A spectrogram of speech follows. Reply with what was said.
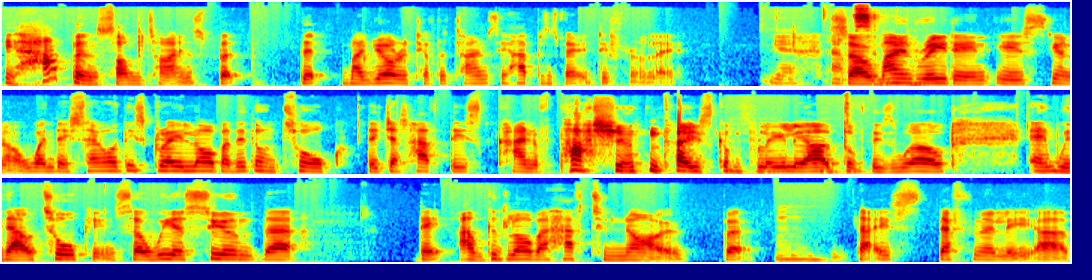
it happens sometimes, but the majority of the times it happens very differently. Yeah. Absolutely. So mind reading is, you know, when they say, "Oh, this great love," but they don't talk. They just have this kind of passion that is completely out of this world, and without talking. So we assume that they, our oh, good lover have to know but mm. that is definitely a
